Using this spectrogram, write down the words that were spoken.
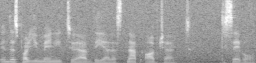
in this part you may need to have the, uh, the snap object disabled.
